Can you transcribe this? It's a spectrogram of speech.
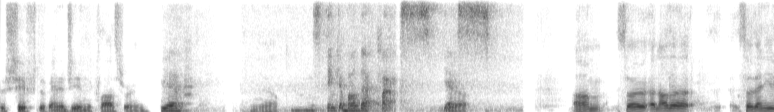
the shift of energy in the classroom. Yeah. Yeah. Let's think about that class. Yes. Yeah. Um, so another so then you,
